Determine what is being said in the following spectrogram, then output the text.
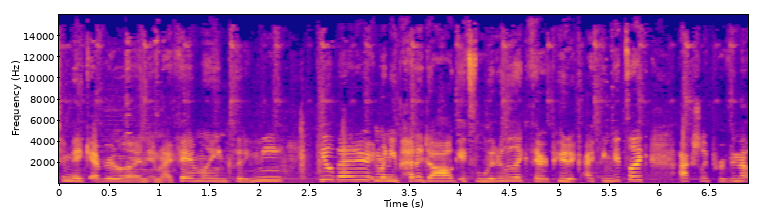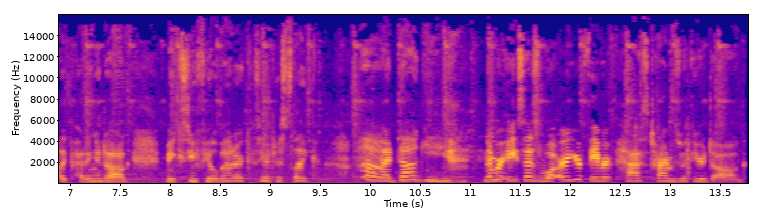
to make everyone in my family, including me, feel better. And when you pet a dog, it's literally like therapeutic. I think it's like actually proven that like petting a dog makes you feel better because you're just like, ah, doggy. Number eight says, what are your favorite pastimes with your dog?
